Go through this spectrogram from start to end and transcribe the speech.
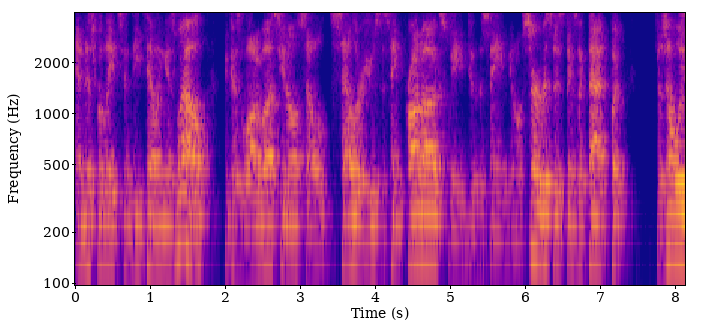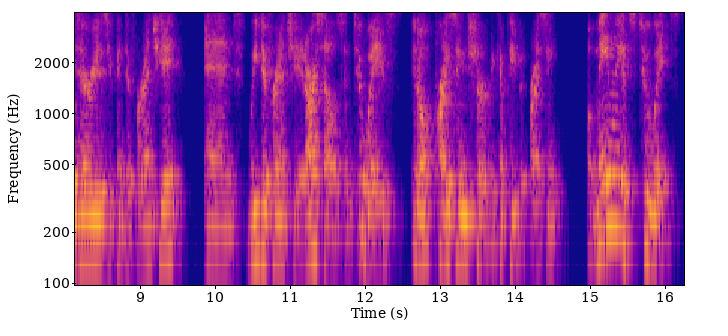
and this relates in detailing as well, because a lot of us, you know, sell sell or use the same products, we do the same, you know, services, things like that. But there's always areas you can differentiate, and we differentiate ourselves in two ways. You know, pricing, sure, we compete with pricing, but mainly it's two ways:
